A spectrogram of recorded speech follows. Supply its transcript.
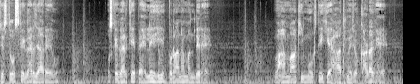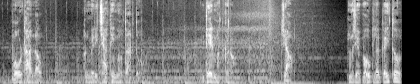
जिस दोस्त के घर जा रहे हो, उसके घर के पहले ही एक पुराना मंदिर है। वहाँ माँ की मूर्ति के हाथ में जो खड़ग है, वो उठा लाओ और मेरी छाती में उतार दो। देर मत करो। जाओ। मुझे भूख लग गई तो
